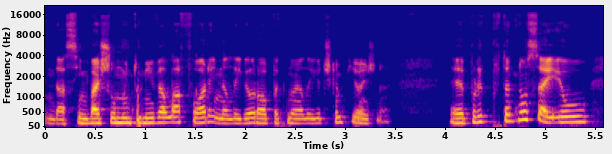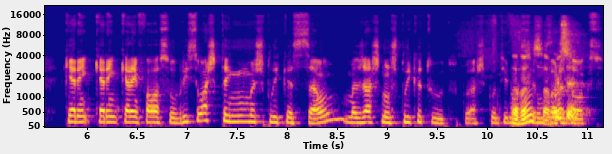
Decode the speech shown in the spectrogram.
ainda assim baixou muito o nível lá fora e na Liga Europa, que não é a Liga dos Campeões, não é? Por- portanto, não sei, eu querem, querem, querem falar sobre isso. Eu acho que tem uma explicação, mas acho que não explica tudo. Acho que continua a Avança, ser um avança.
